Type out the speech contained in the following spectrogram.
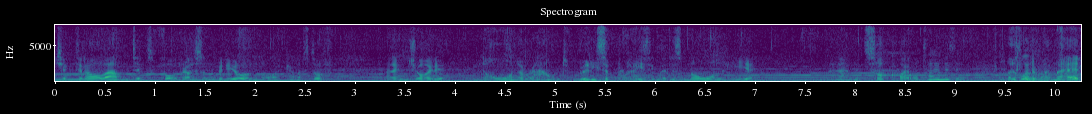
checked it all out and taken some photographs and video and all that kind of stuff and enjoyed it. No one around. Really surprising that there's no one here. Um, it's so quiet. What time is it? Oh, it's landed right in my head.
